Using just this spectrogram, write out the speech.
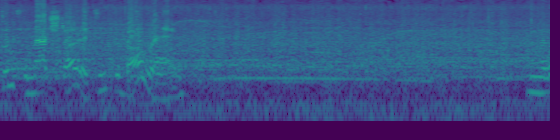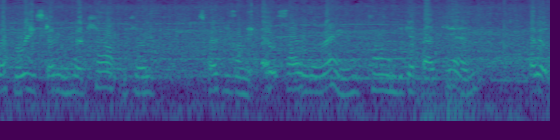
since the match started, since the bell rang. And the referee's starting her count because Sparky's on the outside of the ring, telling him to get back in. But it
